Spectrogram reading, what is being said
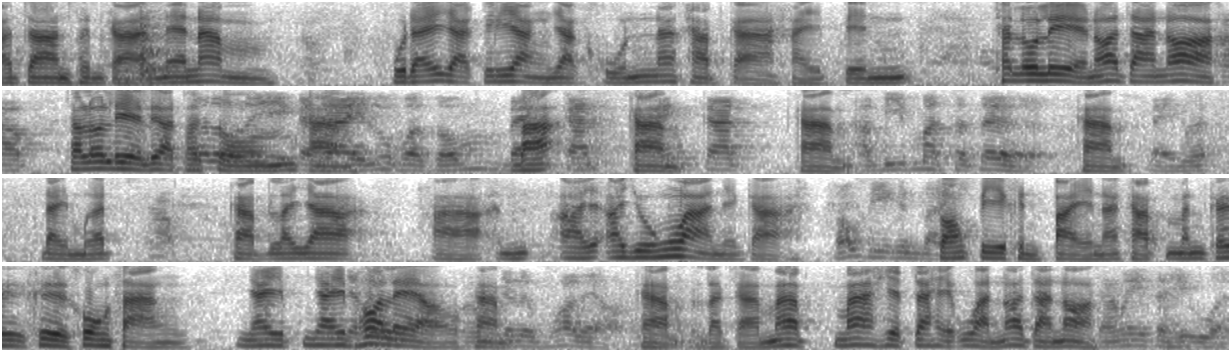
อาจารย์เพิ่นกาแนะนำผู้ใดอยากเลี้ยงอยากขุนนะครับกาให้เป็นชาโลเล่เนาะอาจารย์เนาะครับชาโลเล่เลือดผสมก็ครับ ได้ลูกผสมแบ่งกัดครับ แบ่งกัดครับอาบีมาสเตอร์ ครับได้เมื่อได้เมดครับครับระยะ อ่าอาอายุงว่าเนี่ยก็สองปีขึ้นไปสองปีขึ้นไปนะครับ มันก็คือโครงสร้างใหญ่ใหญ่พอแล้วครับ จะเริ่มพ่อแล้วครับแล้วก็มามาเฮ็ดได้ให้อ้วนเนาะอาจารย์เนาะสามารถแต่ให้อ้วน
